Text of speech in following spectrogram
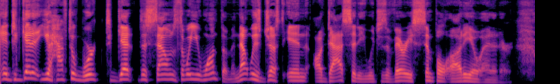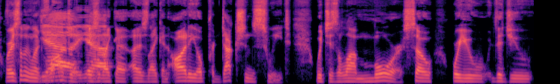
and to get it, you have to work to get the sounds the way you want them. And that was just in Audacity, which is a very simple audio editor. Whereas something like yeah, Logic yeah. is like a is like an audio production suite, which is a lot more. So were you did you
